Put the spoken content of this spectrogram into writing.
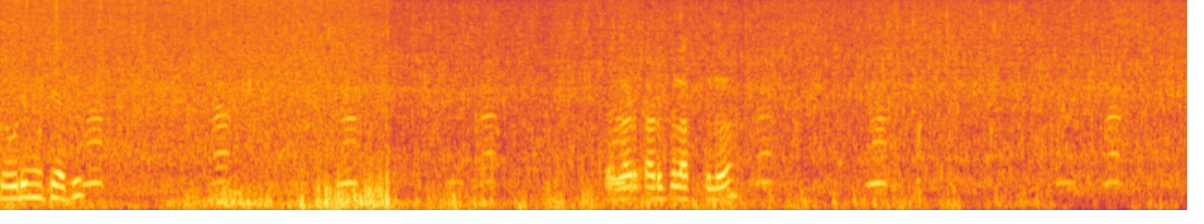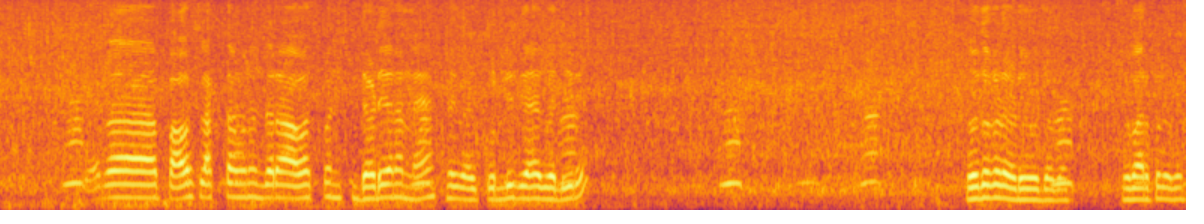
केवढी मोठी आहे ती? दगड काढूचो लागतलो जरा पाऊस लागता म्हणून जरा आवाज पण धड येणार नाही. कुर्लीच गायब झाली रे. हो दगड हो दगड. हे बारको दगड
